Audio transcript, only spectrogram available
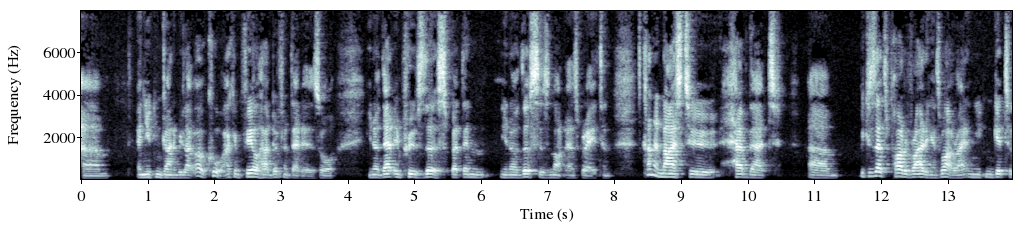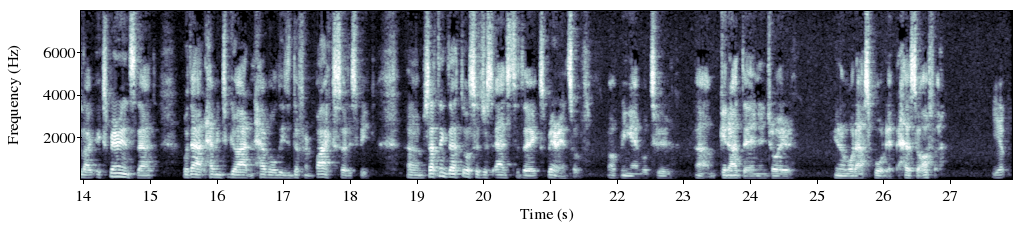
Um, and you can kind of be like, oh, cool, I can feel how different that is, or you know that improves this, but then you know this is not as great, and it's kind of nice to have that um, because that's part of writing as well, right? And you can get to like experience that without having to go out and have all these different bikes, so to speak. Um, so I think that also just adds to the experience of of being able to um, get out there and enjoy, you know, what our sport has to offer. Yep.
